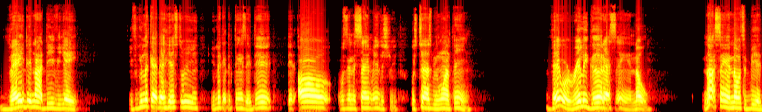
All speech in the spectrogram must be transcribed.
They did not deviate. If you look at their history, you look at the things they did, it all was in the same industry, which tells me one thing. They were really good at saying no. Not saying no to be a,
